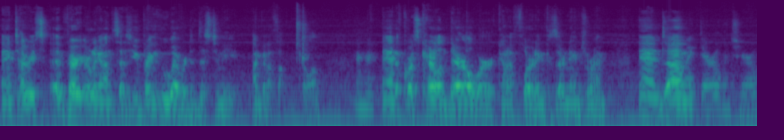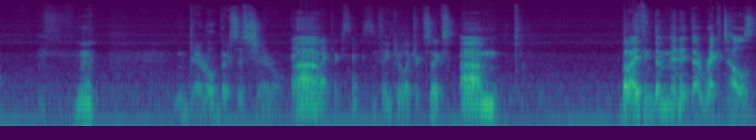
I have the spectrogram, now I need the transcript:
and Tyrese uh, very early on says, "You bring whoever did this to me, I'm gonna fucking kill him." Mhm. And of course, Carol and Daryl were kind of flirting because their names rhyme. And um, like Daryl and Cheryl. Daryl versus Cheryl. Thank Um, you, Electric Six. Thank you, Electric Six. Um, but I think the minute that Rick tells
